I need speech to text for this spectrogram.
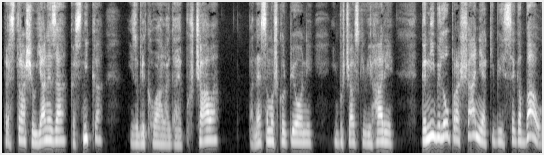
prestrašil Janeza, krstnika, izoblikovala ga je puščava, pa ne samo škorpioni in puščavski vihari, ga ni bilo vprašanja, ki bi se ga bal.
